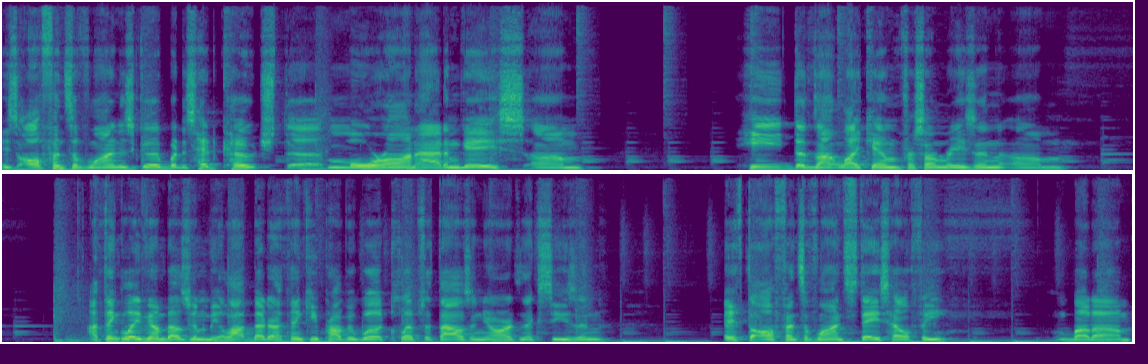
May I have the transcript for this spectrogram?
His offensive line is good, but his head coach, the moron Adam Gase, um, he does not like him for some reason. Um, I think Le'Veon Bell is going to be a lot better. I think he probably will eclipse a thousand yards next season if the offensive line stays healthy. But um,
